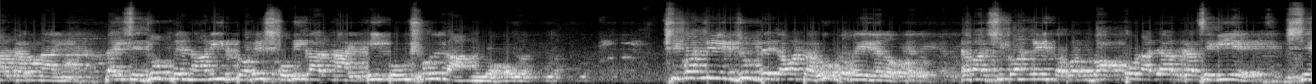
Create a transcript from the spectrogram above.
আর কারও নাই। তাই সে যুদ্ধে নারীর প্রবেশ অধিকার নাই, এই কৌশলটা আনলো। শিকন্ডিনীর যুদ্ধে যাওয়াটা রুদ্ধ হয়ে গেল। এবার তখন দক্ষ রাজার কাছে গিয়ে সে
